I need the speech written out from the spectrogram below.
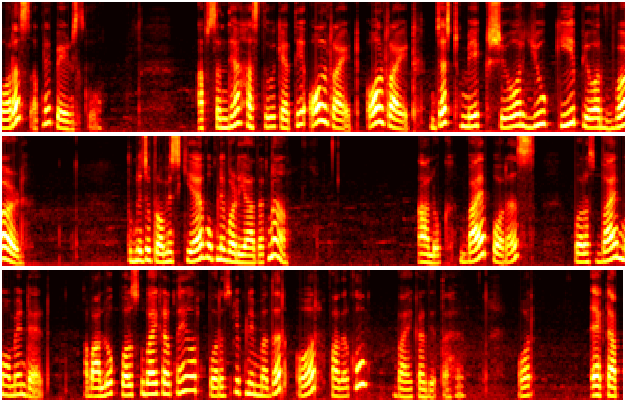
पॉरस अपने पेरेंट्स को। अब संध्या हँसते हुए कहती है all right all right just make sure you keep your word तुमने जो प्रॉमिस किया है, वो अपने वर्ड याद रखना। Alok bye Porus. Porus bye mom and dad अब आलोक पोरस को बाय करते हैं और पोरस भी अपने मदर और फादर को बाय कर देता है। और एक्ट आप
